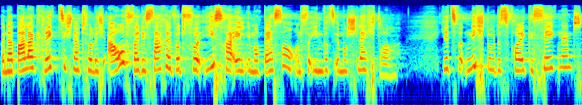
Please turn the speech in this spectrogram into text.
Und der Balak regt sich natürlich auf, weil die Sache wird für Israel immer besser und für ihn wird es immer schlechter. Jetzt wird nicht nur das Volk gesegnet,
